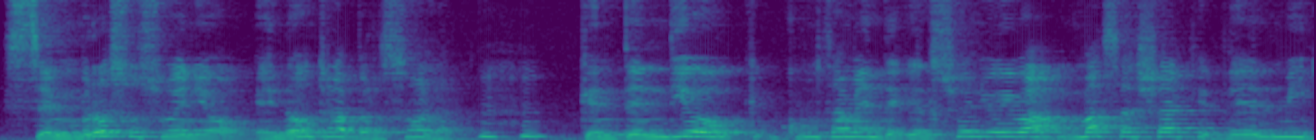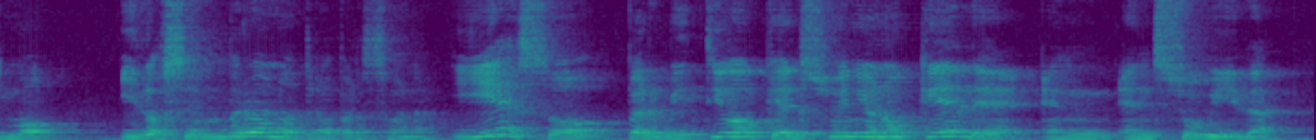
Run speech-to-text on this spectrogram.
sembró su sueño en otra persona, que entendió justamente que el sueño iba más allá de él mismo y lo sembró en otra persona. Y eso permitió que el sueño no quede en, en su vida.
